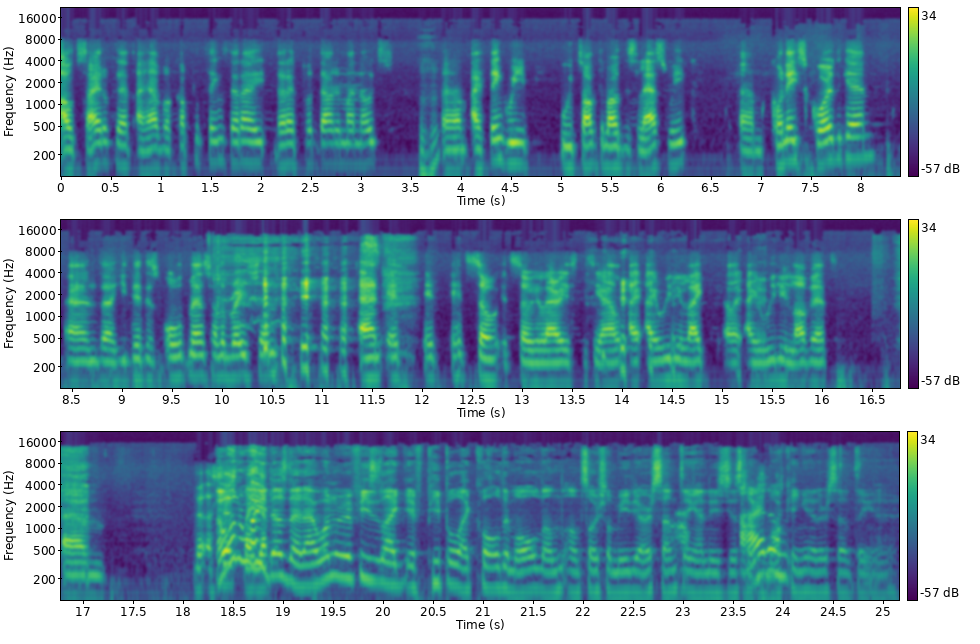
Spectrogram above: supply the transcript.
outside of that, I have a couple things that I that I put down in my notes. Mhm. Um, I think we we talked about this last week. Um, Kone scored again, and uh, he did his old man celebration, yeah. and it, it it's so it's so hilarious to see. I I, I really like I, I really love it. Um, I wonder why he does that. I wonder if he's like if people like called him old on, on social media or something, and he's just like mocking it or something.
